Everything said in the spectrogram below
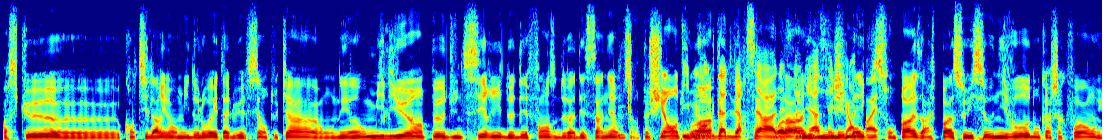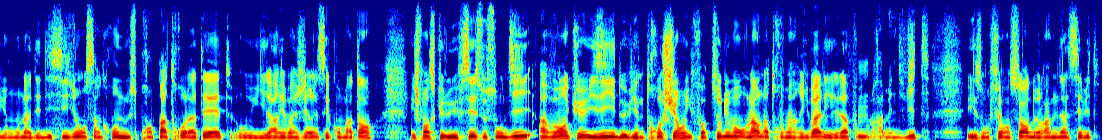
parce que euh, quand il arrive en middleweight à l'UFC, en tout cas, on est au milieu un peu d'une série de défenses de Adesanya. où C'est un peu chiant. Tu Il vois. manque d'adversaires à Voilà, Adesanya, il- c'est les chiant. mecs, ouais. ils sont pas, ils arrivent pas à se hisser au niveau. Donc à chaque fois, on, on a des décisions synchrones où il se prend pas trop la tête, où il arrive à gérer ses combattants. Et je pense que l'UFC se sont dit avant que Izzy devienne trop chiant, il faut absolument. Là, on a trouvé un rival, il est là, faut qu'on Mm. le ramène vite. Et ils ont fait en sorte de le ramener assez vite.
